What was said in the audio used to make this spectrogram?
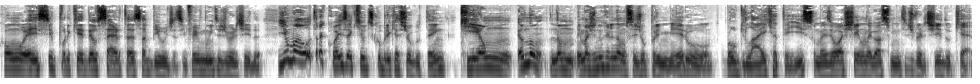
com o Ace porque deu certo essa build, assim, foi muito divertido. E uma outra coisa que eu descobri que esse jogo tem, que é um. Eu não, não imagino que ele não seja o primeiro roguelike a ter isso, mas eu achei um negócio muito divertido, que é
